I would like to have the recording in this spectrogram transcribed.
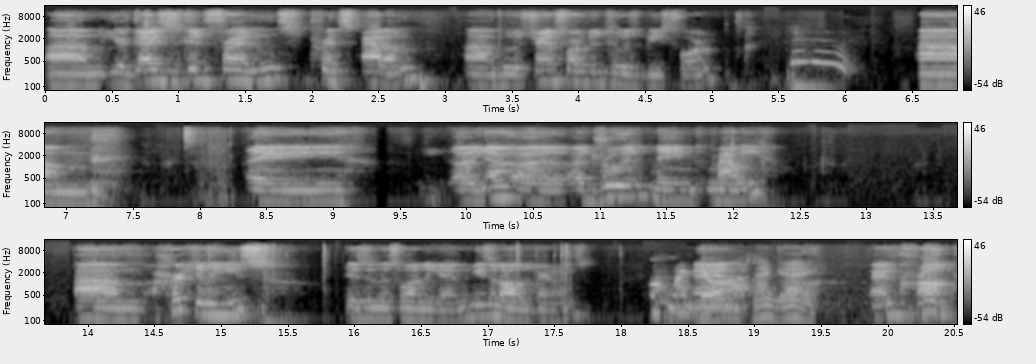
Um, your guys' good friends, Prince Adam, um, who was transformed into his beast form. Um, a, a young uh, a druid named Maui. Um, Hercules is in this one again. He's in all the tournaments. Oh my And- god. That guy. And Kronk,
